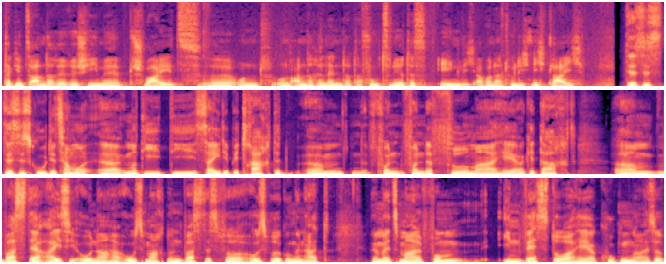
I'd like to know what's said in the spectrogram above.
Da gibt es andere Regime, Schweiz äh, und, und andere Länder, da funktioniert es ähnlich, aber natürlich nicht gleich. Das ist, das ist gut. Jetzt haben wir äh, immer die, die Seite betrachtet, ähm, von, von der Firma her gedacht, ähm, was der ICO nachher ausmacht und was das für Auswirkungen hat. Wenn wir jetzt mal vom Investor her gucken, also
